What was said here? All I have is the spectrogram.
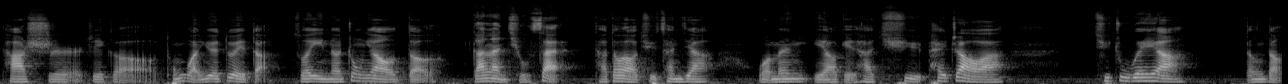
他是这个铜管乐队的，所以呢，重要的橄榄球赛。他都要去参加，我们也要给他去拍照啊，去助威啊，等等。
